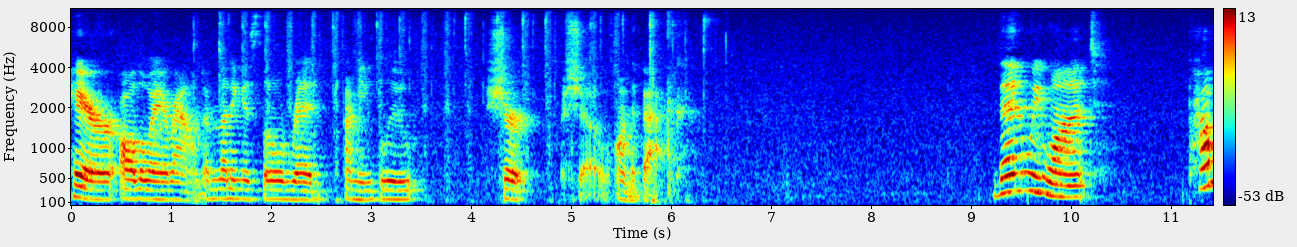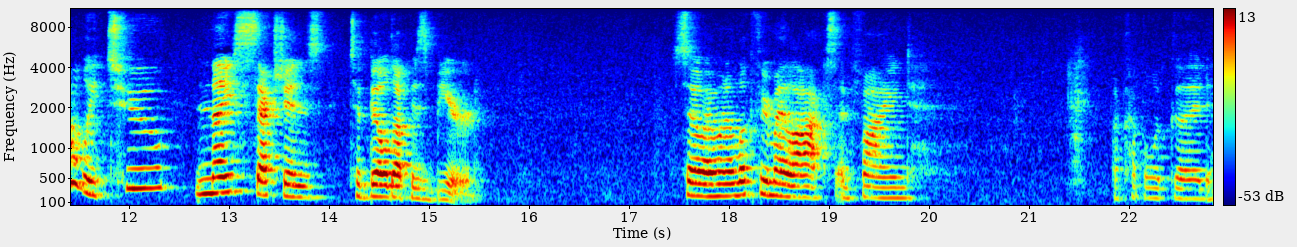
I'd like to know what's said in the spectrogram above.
hair all the way around. I'm letting his little red, I mean blue shirt show on the back. Then we want probably two nice sections to build up his beard. So I want to look through my locks and find a couple of good.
